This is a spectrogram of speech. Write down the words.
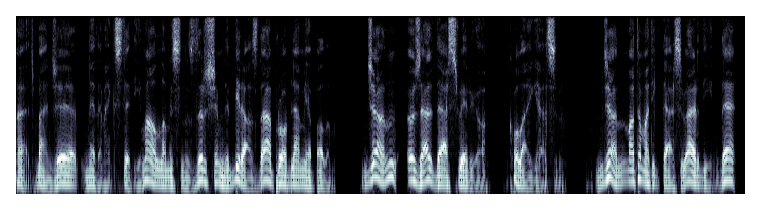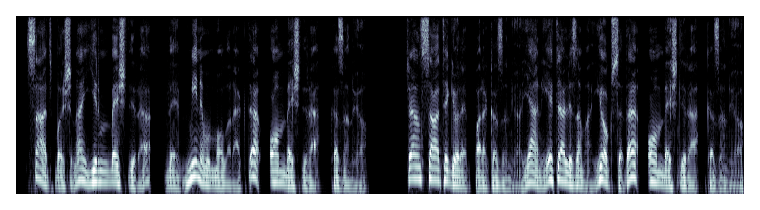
Evet, bence ne demek istediğimi anlamışsınızdır. Şimdi biraz daha problem yapalım. Can, özel ders veriyor. Kolay gelsin. Can, matematik dersi verdiğinde, saat başına 25 lira ve minimum olarak da 15 lira kazanıyor. Can saate göre para kazanıyor, yani yeterli zaman yoksa da 15 lira kazanıyor.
